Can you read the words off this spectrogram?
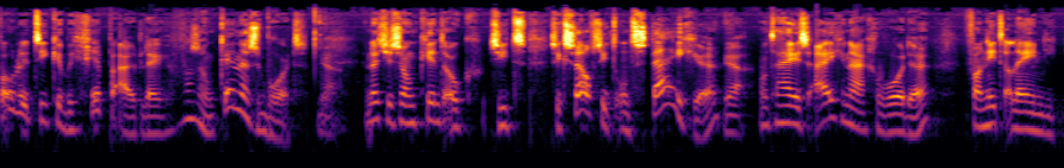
politieke begrippen uitleggen van zo'n kennisbord. Ja. En dat je zo'n kind ook ziet, zichzelf ziet ontstijgen. Ja. Want hij is eigenaar geworden van niet alleen die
